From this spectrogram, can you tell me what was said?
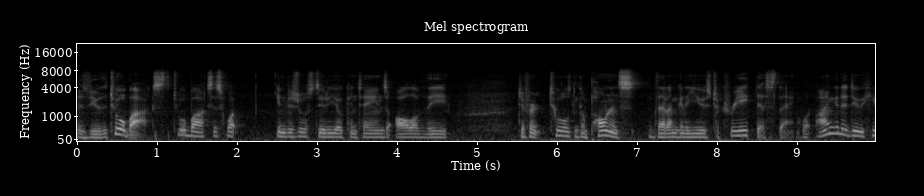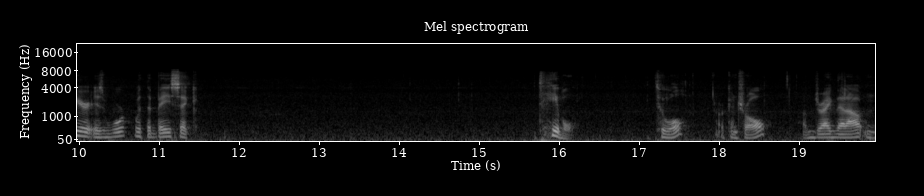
is view the toolbox. The toolbox is what in Visual Studio contains all of the different tools and components that I'm going to use to create this thing. What I'm going to do here is work with the basic table tool or control. I'll drag that out and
